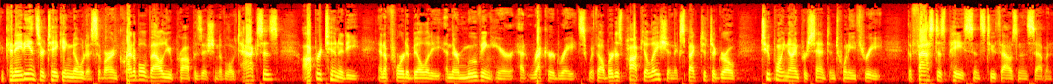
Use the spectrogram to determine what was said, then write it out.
And Canadians are taking notice of our incredible value proposition of low taxes, opportunity, and affordability, and they're moving here at record rates, with Alberta's population expected to grow 2.9% in 23, the fastest pace since 2007.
